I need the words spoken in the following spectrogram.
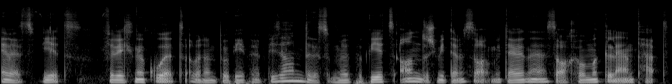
eben, es wird vielleicht noch gut, aber dann probiert man etwas anderes. Und man probiert es anders mit, dem, mit der Sache, die man gelernt hat.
